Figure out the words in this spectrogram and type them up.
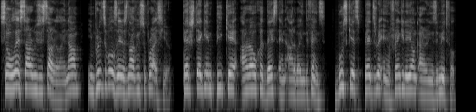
So let's start with the starting lineup. In principle, there is nothing surprise here. Ter Stegen, Pique, Araujo, Dest and Alba in defense. Busquets, Pedri and Frenkie de Jong are in the midfield.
